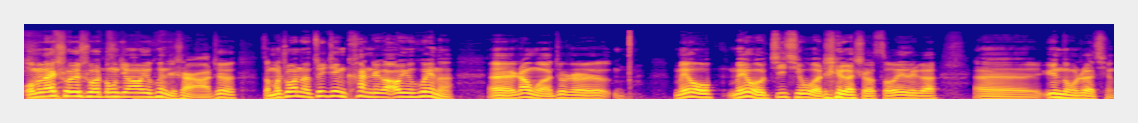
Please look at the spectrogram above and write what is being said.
我们来说一说东京奥运会的事儿啊，就怎么说呢？最近看这个奥运会呢，呃，让我就是没有没有激起我这个所所谓这个呃运动热情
